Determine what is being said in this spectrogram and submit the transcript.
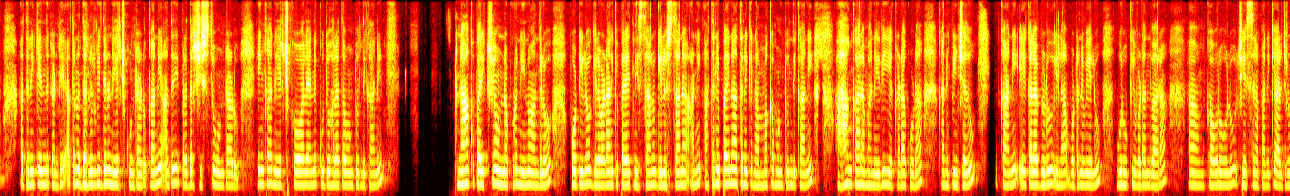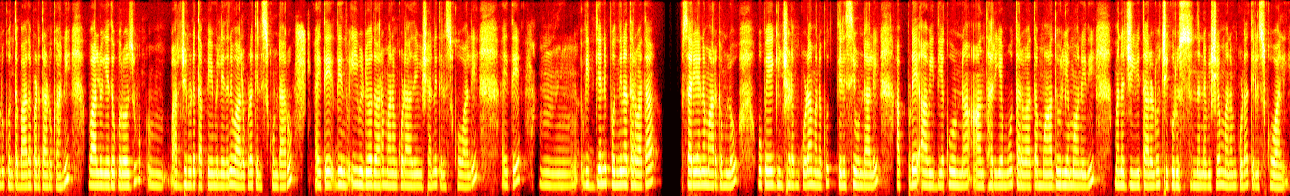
అతనికి ఎందుకంటే అతను ధనుర్విద్యను నేర్చుకుంటాడు. కానీ అది ప్రదర్శిస్తూ ఉంటాడు. ఇంకా నేర్చుకోవాలి అనే కుతూహలత ఉంటుంది. కానీ నాకు పరీక్ష ఉన్నప్పుడు నేను అందులో పోటీలో గెలవడానికి ప్రయత్నిస్తాను గెలుస్తాను అని అతనిపైన అతనికి నమ్మకం ఉంటుంది. కానీ అహంకారం అనేది ఎక్కడా కూడా కనిపించదు. కానీ ఏకలవ్యుడు ఇలా బొటనవేలు గురువుకి ఇవ్వడం ద్వారా కౌరవులు చేసిన పనికి అర్జునుడు కొంత బాధపడతాడు కానీ వాళ్ళు ఏదో ఒక రోజు అర్జునుడు తప్పేమీ లేదని వాళ్ళు కూడా తెలుసుకుంటారు. అయితే దీని ఈ వీడియో ద్వారా మనం కూడా అదే విషయాన్ని తెలుసుకోవాలి. అయితే విద్యని పొందిన తర్వాత సరైన మార్గంలో ఉపయోగించడం కూడా మనకు తెలిసి ఉండాలి. అప్పుడే ఆ విద్యకు ఉన్న ఆంతర్యము తర్వాత మాధుర్యము అనేది మన జీవితాలలో చిగురుస్తుందన్న విషయం మనం కూడా తెలుసుకోవాలి.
